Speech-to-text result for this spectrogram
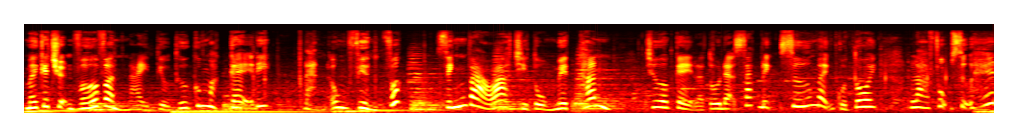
mấy cái chuyện vớ vẩn này tiểu thư cứ mặc kệ đi. Đàn ông phiền phức, dính vào à chỉ tổ mệt thân. Chưa kể là tôi đã xác định sứ mệnh của tôi là phụng sự hết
